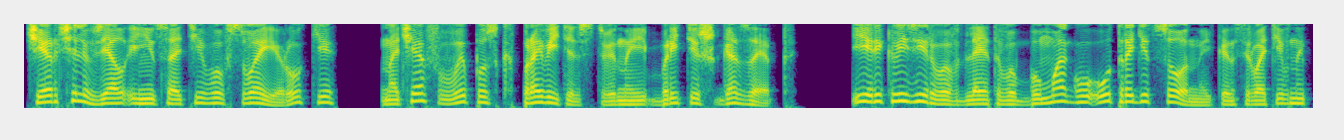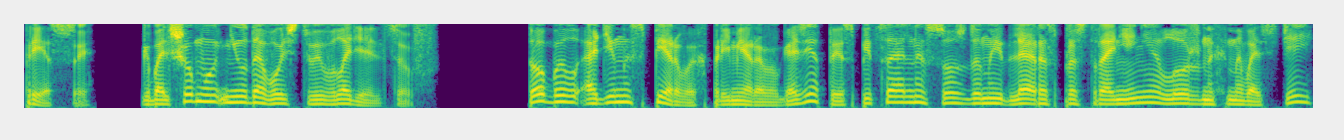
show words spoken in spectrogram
Черчилль взял инициативу в свои руки, начав выпуск правительственной British Gazette и реквизировав для этого бумагу у традиционной консервативной прессы, к большому неудовольствию владельцев. То был один из первых примеров газеты, специально созданной для распространения ложных новостей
